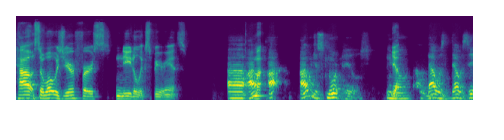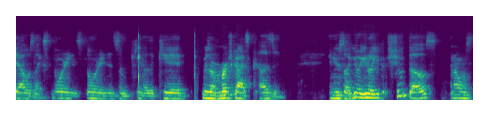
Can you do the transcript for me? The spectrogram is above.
How, so what was your first needle experience? Uh, I, My- I I would just snort pills. You Yep. know, that was that was it. I was like snorting and snorting, and some you know the kid he was our merch guy's cousin, and he was like, you know, you know, you could shoot those, and I was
